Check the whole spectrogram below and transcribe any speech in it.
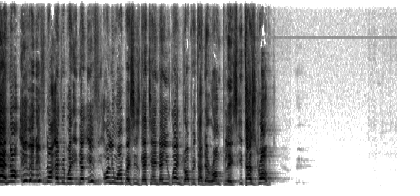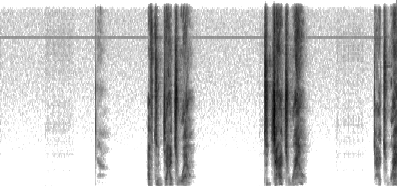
Yeah, no, even if not everybody, if only one person is getting and then you go and drop it at the wrong place, it has dropped. You have to judge well. To judge well. Judge well.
